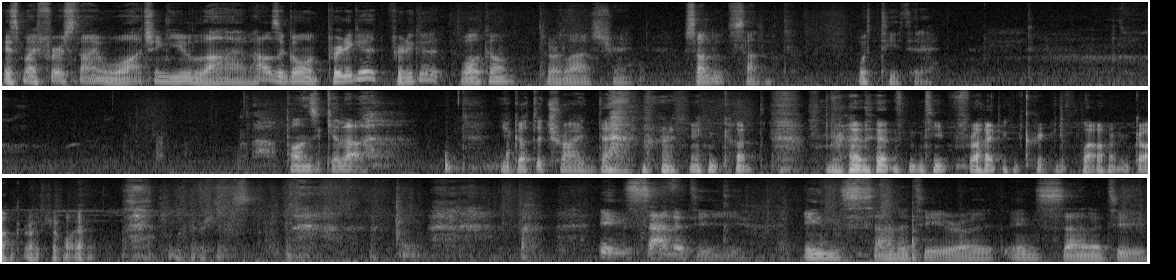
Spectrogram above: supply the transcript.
it's my first time watching you live. How's it going? Pretty good, pretty good. Welcome to our live stream. Salute, salute. With tea today. Panzikilla. You got to try Dan and got breaded deep fried in green flour and cockroach oil. Insanity insanity right insanity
